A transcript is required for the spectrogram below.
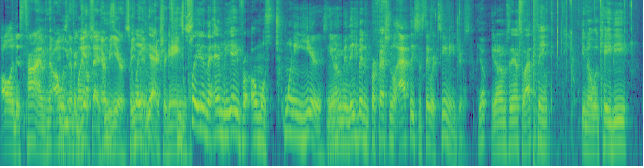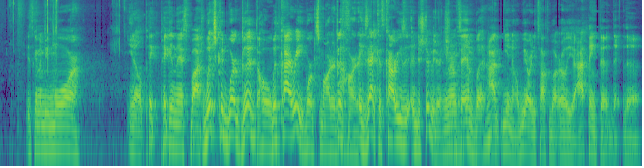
all of this time. And they're always you forget that every year, so he played- played extra games. He's played in the NBA for almost 20 years. You know Mm-hmm. what I mean? They've been professional athletes since they were teenagers. Yep. You know what I'm saying? So I think, you know, with KD, it's going to be more, you know, pick picking their spots, which could work good The whole with Kyrie. Work smarter, not harder. Exactly, because Kyrie's a distributor. You know what I'm saying? But mm-hmm. I, you know, we already talked about earlier. I think the the the,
